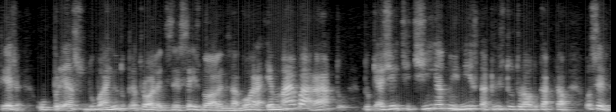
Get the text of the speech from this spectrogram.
Veja, o preço do barril do petróleo a 16 dólares agora é mais barato do que a gente tinha no início da crise estrutural do capital. Ou seja,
